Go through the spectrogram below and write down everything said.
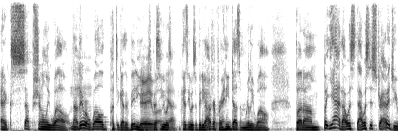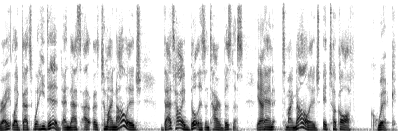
exceptionally well. Now they were well put together videos Mm-hmm. Because he well, was yeah. because he was a videographer and he does them really well. But um, but yeah, that was that was his strategy, right? Like that's what he did, and that's uh, to my knowledge, that's how I built his entire business. Yeah. and to my knowledge, it took off quick,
